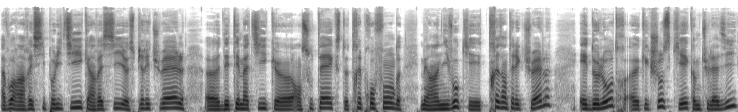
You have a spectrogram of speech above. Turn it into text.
avoir un récit politique, un récit euh, spirituel, euh, des thématiques euh, en sous-texte très profondes, mais à un niveau qui est très intellectuel. Et de l'autre, quelque chose qui est, comme tu l'as dit,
